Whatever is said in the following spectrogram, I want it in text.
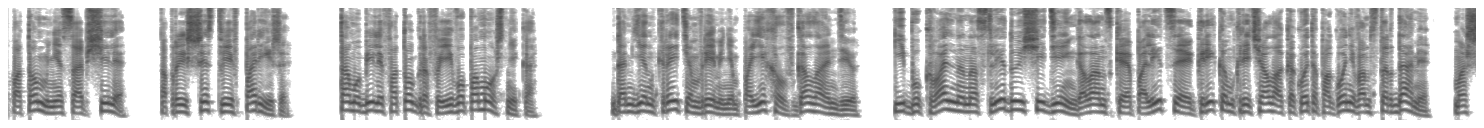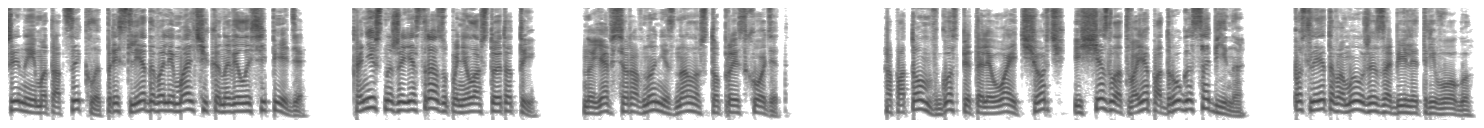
потом мне сообщили о происшествии в Париже. Там убили фотографа и его помощника. Дамьен Крей тем временем поехал в Голландию, и буквально на следующий день голландская полиция криком кричала о какой-то погоне в Амстердаме, Машины и мотоциклы преследовали мальчика на велосипеде. Конечно же, я сразу поняла, что это ты, но я все равно не знала, что происходит. А потом в госпитале Уайт Чорч исчезла твоя подруга Сабина. После этого мы уже забили тревогу.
